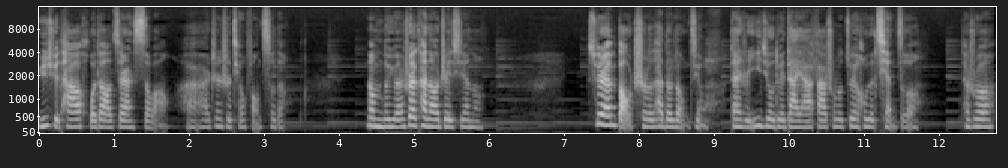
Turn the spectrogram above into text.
允许他活到自然死亡，还还真是挺讽刺的。那我们的元帅看到这些呢，虽然保持了他的冷静。但是依旧对大牙发出了最后的谴责。他说：“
